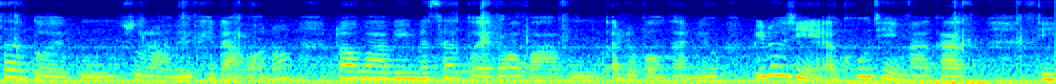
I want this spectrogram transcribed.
ဆက်သွယ်ဘူးဆိုတာမျိုးဖြစ်တာပေါ့နော်တော်ပါပြီမဆက်သွယ်တော့ပါဘူးအဲ့လိုပုံစံမျိုးပြီးလို့ရှိရင်အခုချိန်မှာကဒီ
